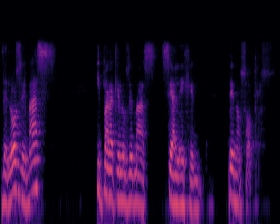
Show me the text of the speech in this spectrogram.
de los demás y para que los demás se alejen de nosotros.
